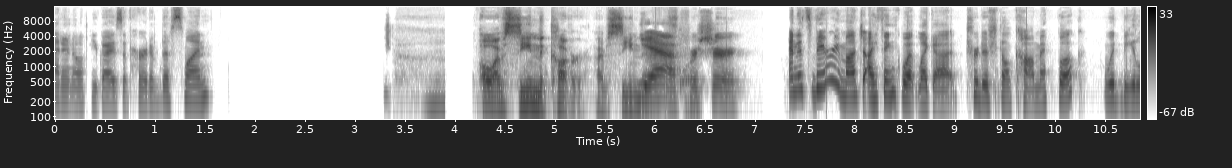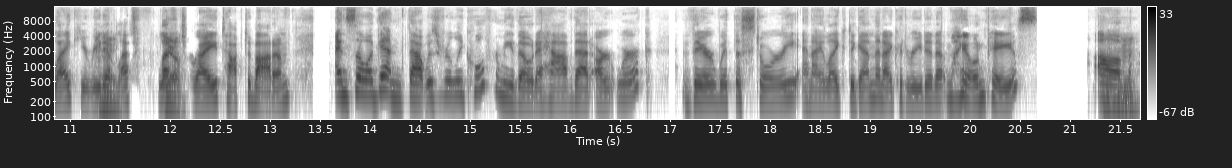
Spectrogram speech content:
I don't know if you guys have heard of this one. Oh, I've seen the cover. I've seen that. Yeah, before. for sure. And it's very much, I think, what like a traditional comic book would be like. You read mm-hmm. it left, left yeah. to right, top to bottom. And so again, that was really cool for me though to have that artwork there with the story. And I liked again that I could read it at my own pace. Um, mm-hmm.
